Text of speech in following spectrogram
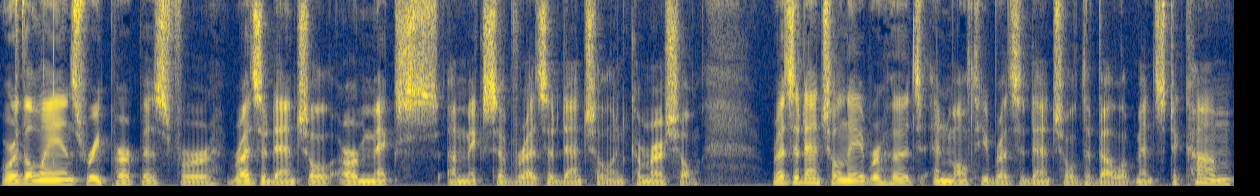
or the lands repurposed for residential or mix a mix of residential and commercial. Residential neighborhoods and multi-residential developments to come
